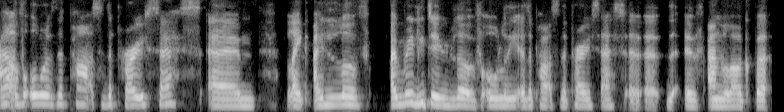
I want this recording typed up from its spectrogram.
out of all of the parts of the process, um, like I love I really do love all the other parts of the process of, uh, uh, of analog, but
